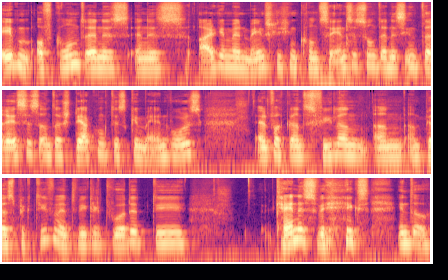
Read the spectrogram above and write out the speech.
eben aufgrund eines, eines allgemein menschlichen Konsenses und eines Interesses an der Stärkung des Gemeinwohls einfach ganz viel an, an, an Perspektiven entwickelt wurde, die keineswegs in der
